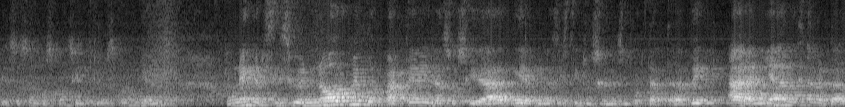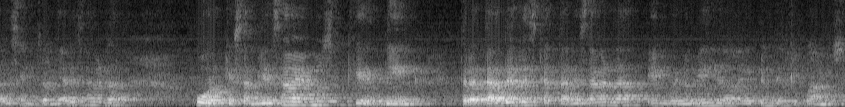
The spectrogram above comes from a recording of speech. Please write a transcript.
de eso somos conscientes los colombianos, un ejercicio enorme por parte de la sociedad y de algunas instituciones por tratar de arañar esa verdad, desentrañar esa verdad, porque también sabemos que de tratar de rescatar esa verdad en buena medida va a depender que podamos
